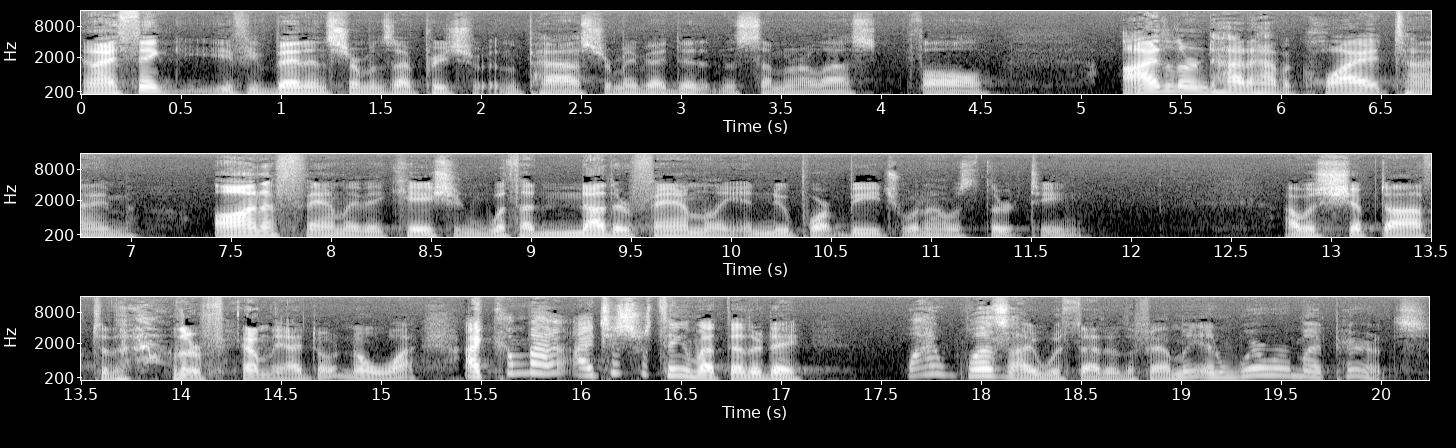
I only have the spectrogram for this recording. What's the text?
And I think if you've been in sermons I've preached in the past, or maybe I did it in the seminar last fall, I learned how to have a quiet time on a family vacation with another family in Newport Beach when I was 13. I was shipped off to the other family. I don't know why. I come back, I just was thinking about the other day. Why was I with that other family and where were my parents?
